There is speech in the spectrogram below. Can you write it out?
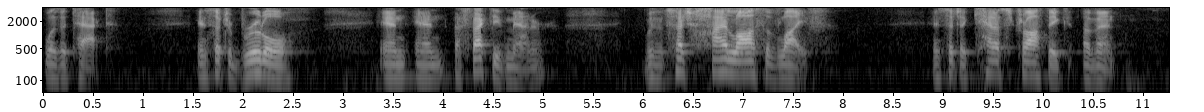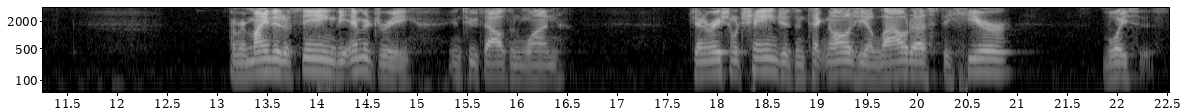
was attacked in such a brutal and, and effective manner with such high loss of life and such a catastrophic event. I'm reminded of seeing the imagery in 2001. Generational changes in technology allowed us to hear voices,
